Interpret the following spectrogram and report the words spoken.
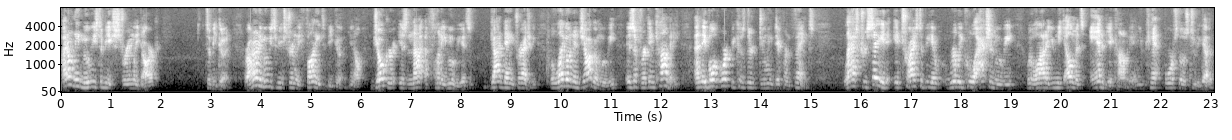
I don't need movies to be extremely dark to be good. Or I don't need movies to be extremely funny to be good. You know, Joker is not a funny movie. It's goddamn tragedy. The Lego Ninjago movie is a freaking comedy. And they both work because they're doing different things. Last Crusade, it tries to be a really cool action movie with a lot of unique elements and be a comedy, and you can't force those two together.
